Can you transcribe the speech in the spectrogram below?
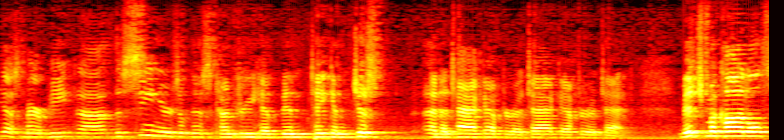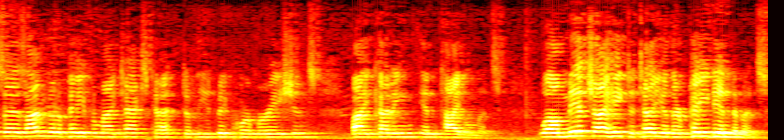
Yes, Mayor Pete. Uh, the seniors of this country have been taken just an attack after attack after attack. Mitch McConnell says, I'm going to pay for my tax cut to these big corporations by cutting entitlements. Well, Mitch, I hate to tell you, they're paid intimates.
